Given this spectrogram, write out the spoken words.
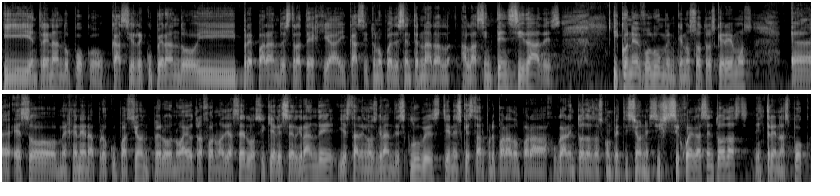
y entrenando poco, casi recuperando y preparando estrategia y casi tú no puedes entrenar a, las intensidades y con el volumen que nosotros queremos. Eh, eso me genera preocupación, pero no hay otra forma de hacerlo. Si quieres ser grande y estar en los grandes clubes, tienes que estar preparado para jugar en todas las competiciones. Si, si juegas en todas, entrenas poco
